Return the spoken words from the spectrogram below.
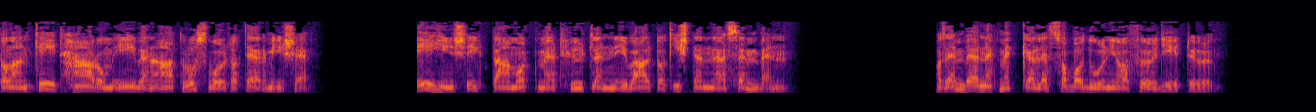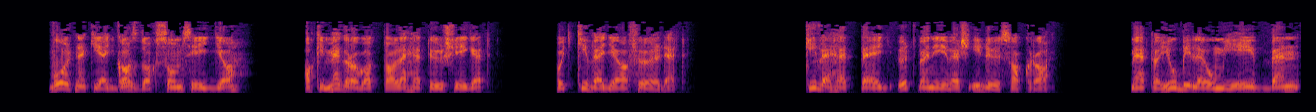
Talán két-három éven át rossz volt a termése. Éhínség támadt, mert hűtlenné váltak Istennel szemben. Az embernek meg kellett szabadulnia a földjétől. Volt neki egy gazdag szomszédja, aki megragadta a lehetőséget, hogy kivegye a földet. Kivehette egy ötven éves időszakra, mert a jubileumi évben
